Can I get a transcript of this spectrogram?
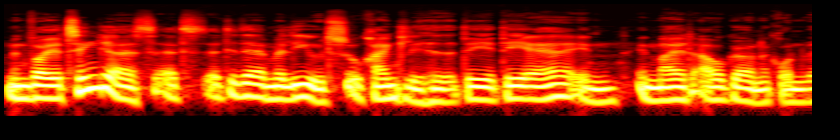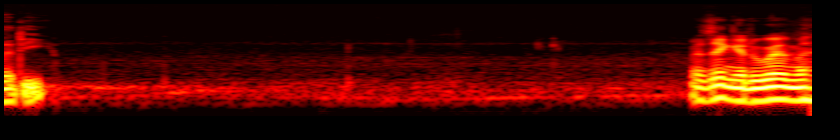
Men hvor jeg tænker, at, at, at det der med livets ukrænkelighed, det, det er en, en meget afgørende grundværdi. Hvad tænker du, Emma?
